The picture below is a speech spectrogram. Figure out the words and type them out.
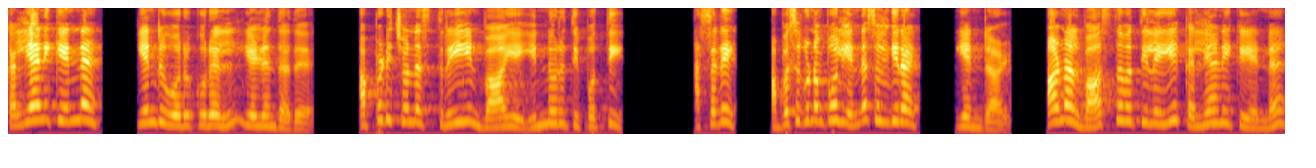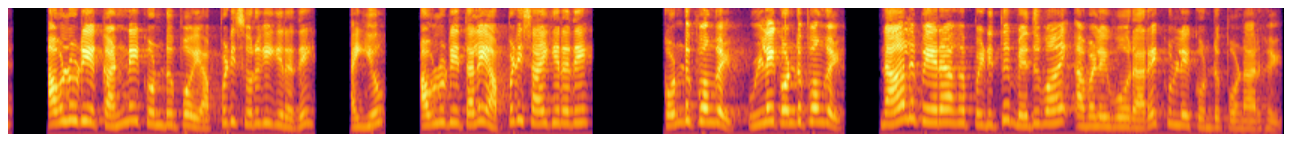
கல்யாணிக்கு என்ன? என்று ஒரு குரல் எழுந்தது. அப்படி சொன்ன ஸ்திரீயின் வாயை இன்னொருத்தி பொத்தி அசடே அபசகுணம் போல் என்ன சொல்கிறாய்? என்றாள். ஆனால் வாஸ்தவத்திலேயே கல்யாணிக்கு என்ன? அவளுடைய கண்ணை கொண்டு போய் அப்படி சொருகுகிறதே ஐயோ அவளுடைய தலை அப்படி சாய்கிறதே? கொண்டு போங்கள் உள்ளே கொண்டு போங்கள். நாலு பேராக பிடித்து மெதுவாய் அவளை ஓர் அறைக்குள்ளே கொண்டு போனார்கள்.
